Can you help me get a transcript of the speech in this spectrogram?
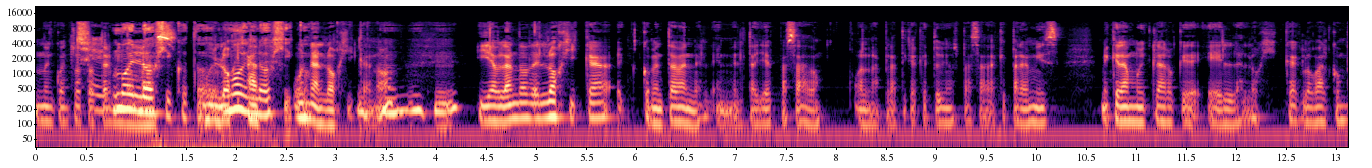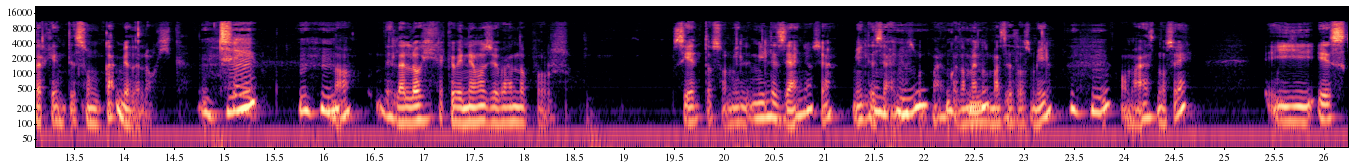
no encuentro otro término Muy más. lógico todo, muy ah, lógico. una lógica, ¿no? Y hablando de lógica, comentaba en el, en el taller pasado, o en la plática que tuvimos pasada, que para mí es, me queda muy claro que eh, la lógica global convergente es un cambio de lógica, Sí. ¿no? De la lógica que veníamos llevando por cientos o mil- miles de años ya, miles de años, bueno, cuando menos más de dos mil o más, no sé. Y es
